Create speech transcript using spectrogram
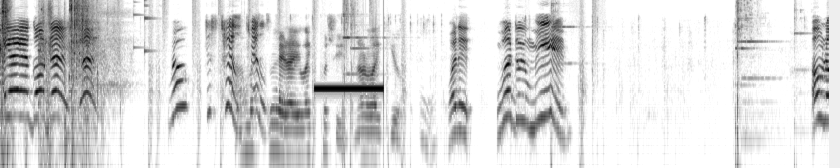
Ay, ay, ay, go, day, day. Bro, just chill, I'm chill. afraid I like pussy, not like you. What it? What do you mean? Oh no,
